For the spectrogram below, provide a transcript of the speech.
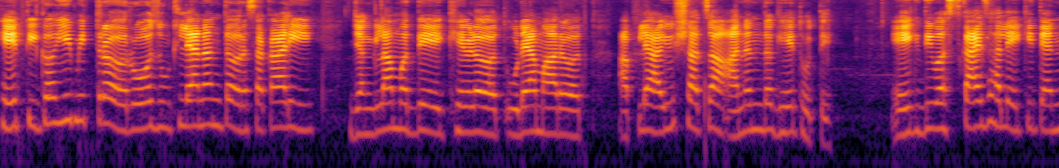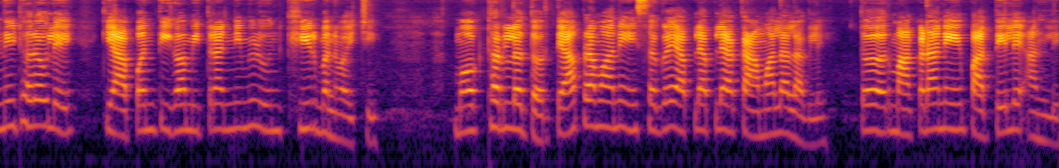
हे तिघही मित्र रोज उठल्यानंतर सकाळी जंगलामध्ये खेळत उड्या मारत आपल्या आयुष्याचा आनंद घेत होते. एक दिवस काय झाले की त्यांनी ठरवले की आपण तिघा मित्रांनी मिळून खीर बनवायची. मग ठरलं तर त्याप्रमाणे सगळे आपल्या आपल्या कामाला लागले. तर माकडाने पातेले आणले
